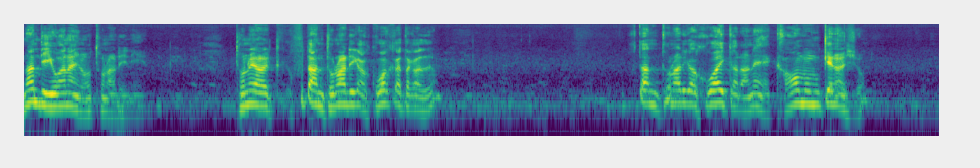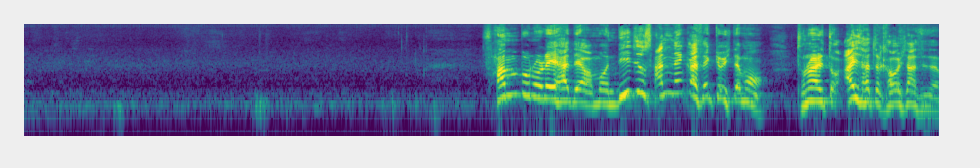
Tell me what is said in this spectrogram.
なんで言わないの？隣に。隣普段隣が怖かったからだよ。普段隣が怖いからね顔も向けないでしょ。半分の礼拝ではもう23年間説教しても隣と挨拶顔したんですよ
